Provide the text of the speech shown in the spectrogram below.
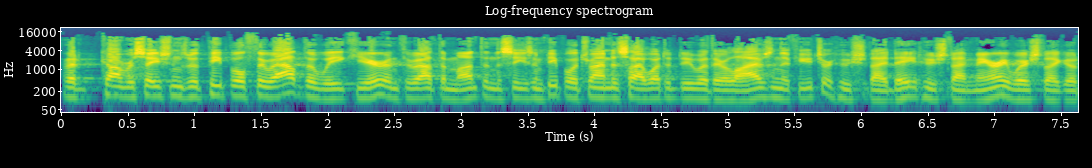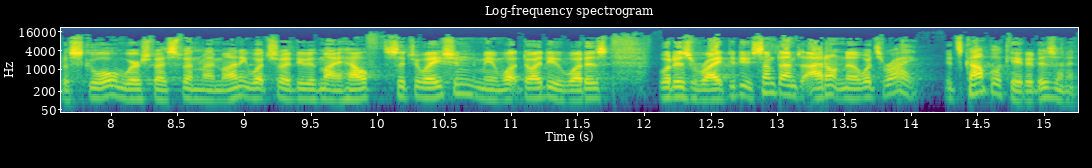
I've had conversations with people throughout the week here and throughout the month and the season. People are trying to decide what to do with their lives in the future. Who should I date? Who should I marry? Where should I go to school? Where should I spend my money? What should I do with my health situation? I mean, what do I do? What is, what is right to do? Sometimes I don't know what's right. It's complicated, isn't it?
